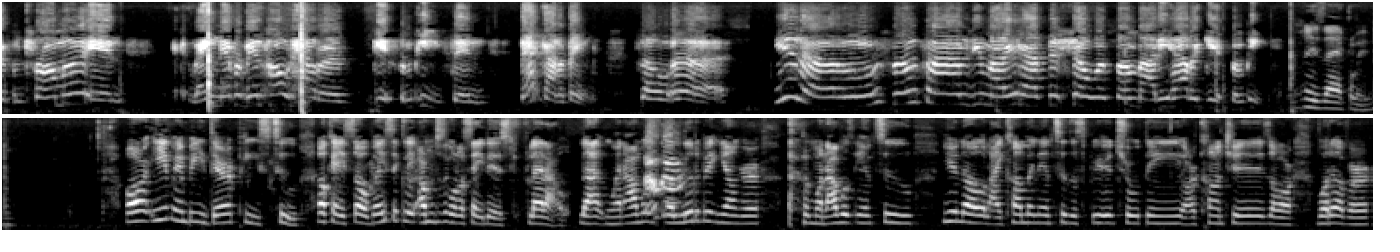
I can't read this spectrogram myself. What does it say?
and some trauma, and ain't never been taught how to get some peace and that kind of thing. So, uh, you know, sometimes you might have to show us somebody how to get some peace. Exactly. Or even be their peace too. Okay, so basically, I'm just gonna say this flat out. Like when I was Okay. a little bit younger, when I was into, you know, like coming into the spiritual thing or conscious or whatever,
